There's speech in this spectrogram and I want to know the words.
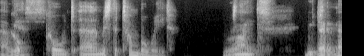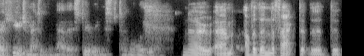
Oh Cool. yes, called uh, mr tumbleweed right. We don't know a huge amount about this, do we, Mr. Tumbleweed? No um, other than the fact that the, the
